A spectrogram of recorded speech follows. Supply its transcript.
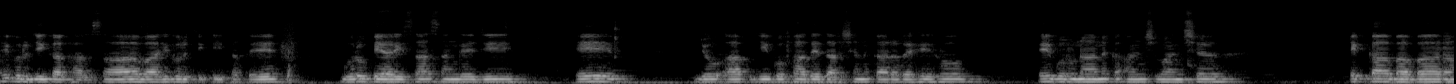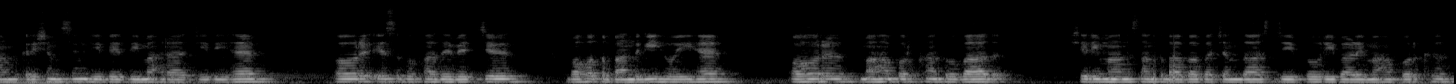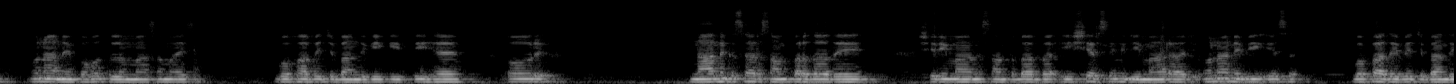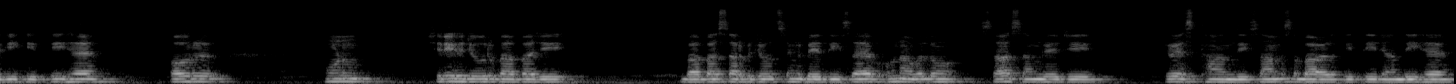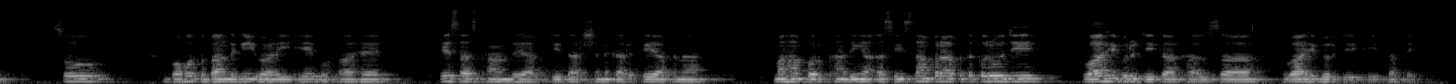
ਵਾਹਿਗੁਰੂ ਜੀ ਕਾ ਖਾਲਸਾ, ਵਾਹਿਗੁਰੂ ਜੀ ਕੀ ਫਤਿਹ। ਗੁਰੂ ਪਿਆਰੀ ਸਾਧ ਸੰਗਤ ਜੀ, ਇਹ ਜੋ ਆਪ ਜੀ ਗੁਫਾ ਦੇ ਦਰਸ਼ਨ ਕਰ ਰਹੇ ਹੋ, ਇਹ ਗੁਰੂ ਨਾਨਕ ਅੰਸ਼ ਵੰਸ਼ ਟਿੱਕਾ ਬਾਬਾ ਰਾਮਕ੍ਰਿਸ਼ਨ ਸਿੰਘ ਜੀ ਬੇਦੀ ਮਹਾਰਾਜ ਜੀ ਦੀ ਹੈ ਔਰ ਇਸ ਗੁਫਾ ਦੇ ਵਿੱਚ ਬਹੁਤ ਬੰਦਗੀ ਹੋਈ ਹੈ ਔਰ ਮਹਾਪੁਰਖਾਂ ਤੋਂ ਬਾਅਦ ਸ਼੍ਰੀਮਾਨ ਸੰਤ ਬਾਬਾ ਬਚਨਦਾਸ ਜੀ ਪੂਰੀ ਵਾਲੇ ਮਹਾਪੁਰਖ, ਉਹਨਾਂ ਨੇ ਬਹੁਤ ਲੰਮਾ ਸਮਾਂ ਇਸ ਗੁਫਾ ਵਿੱਚ ਬੰਦਗੀ ਕੀਤੀ ਹੈ ਔਰ ਨਾਨਕ ਸਰ ਸੰਪਰਦਾ ਦੇ ਸ਼੍ਰੀਮਾਨ ਸੰਤ ਬਾਬਾ ਈਸ਼ਰ ਸਿੰਘ ਜੀ ਮਹਾਰਾਜ, ਉਹਨਾਂ ਨੇ ਵੀ ਇਸ ਗੁਫਾ ਦੇ ਵਿੱਚ ਬੰਦਗੀ ਕੀਤੀ ਹੈ ਔਰ ਹੁਣ ਸ਼੍ਰੀ ਹਜੂਰ ਬਾਬਾ ਜੀ, ਬਾਬਾ ਸਰਬਜੋਤ ਸਿੰਘ ਬੇਦੀ ਸਾਹਿਬ, ਉਹਨਾਂ ਵੱਲੋਂ ਸਾਧ ਸੰਗਤ ਜੀ ਜੋ ਇਸ ਸਥਾਨ ਦੀ ਸਾਂਭ ਸੰਭਾਲ ਕੀਤੀ ਜਾਂਦੀ ਹੈ, ਸੋ ਬਹੁਤ ਬੰਦਗੀ ਵਾਲੀ ਇਹ ਗੁਫਾ ਹੈ। ਇਸ ਸਥਾਨ ਦੇ ਆਪ ਜੀ ਦਰਸ਼ਨ ਕਰਕੇ ਆਪਣਾ ਮਹਾਪੁਰਖਾਂ ਦੀਆਂ ਅਸੀਸਾਂ ਪ੍ਰਾਪਤ ਕਰੋ ਜੀ। ਵਾਹਿਗੁਰੂ ਜੀ ਕਾ ਖਾਲਸਾ, ਵਾਹਿਗੁਰੂ ਜੀ ਕੀ ਫਤਿਹ।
